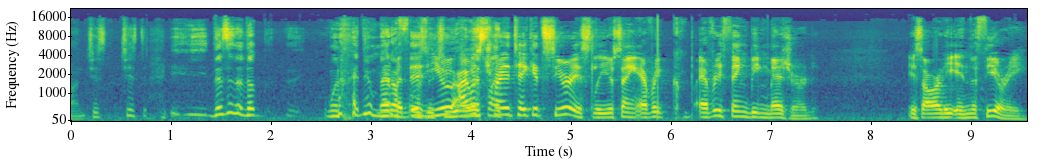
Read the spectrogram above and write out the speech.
on, just just this is the, the when I do Yeah, metaphors. but this, you, you, I was trying like, to take it seriously. You're saying every everything being measured is already in the theory,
